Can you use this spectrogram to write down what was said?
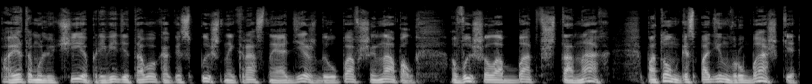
Поэтому Лючия, при виде того, как из пышной красной одежды, упавшей на пол, вышел аббат в штанах, потом господин в рубашке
